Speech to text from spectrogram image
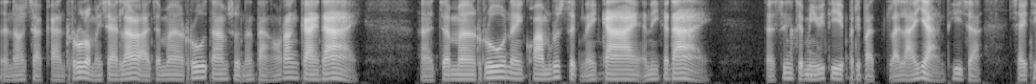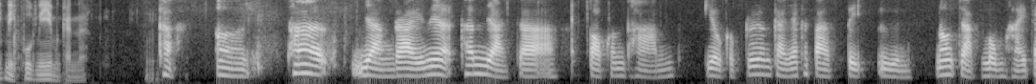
นะนอกจากการรู้ลมหายใจแล้วเราอาจจะมารู้ตามส่วนต่างๆของร่างกายได้ อาจจะมารู้ในความรู้สึกในกายอันนี้ก็ได้แต่ซึ่งจะมีวิธีปฏิบัติหลาย ๆ อย่างที่จะใช้เทคนิคพวกนี้เหมือนกันนะ ค่ะเอ่อถ้าอย่างไรเนี่ยท่านอยากจะตอบคำถามเกี่ยวกับเรื่องกายคตาสติอื่น นอกจากลมหายใจ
